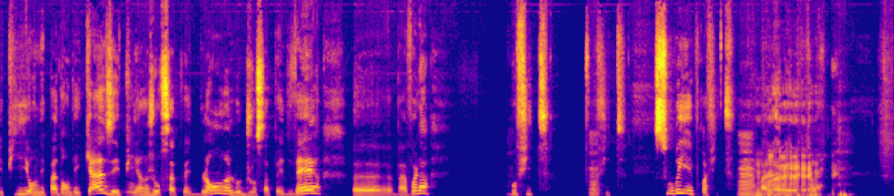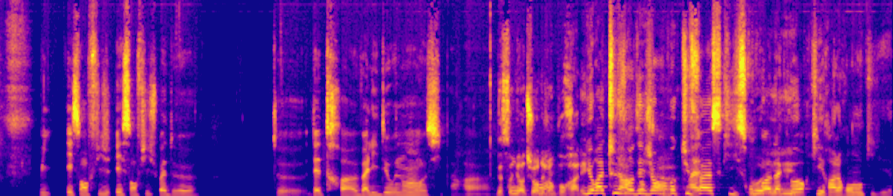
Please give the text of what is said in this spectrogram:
et puis on n'est pas dans des cases. Et puis un jour ça peut être blanc, l'autre jour ça peut être vert. Euh, bah voilà, profite, profite, souris et profite. Mm. Voilà. Ouais. Oui, et s'en fiche, et s'en fiche ouais, de- d'être euh, validé ou non aussi par. euh, De toute façon, il y aura toujours des gens pour râler. Il y aura toujours des gens, important. quoi que tu Ouais. fasses, qui ne seront pas Oui. d'accord, qui râleront, qui. euh,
